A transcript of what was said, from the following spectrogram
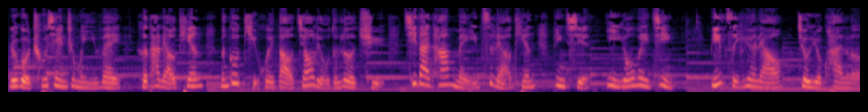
如果出现这么一位，和他聊天能够体会到交流的乐趣，期待他每一次聊天，并且意犹未尽，彼此越聊就越快乐，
